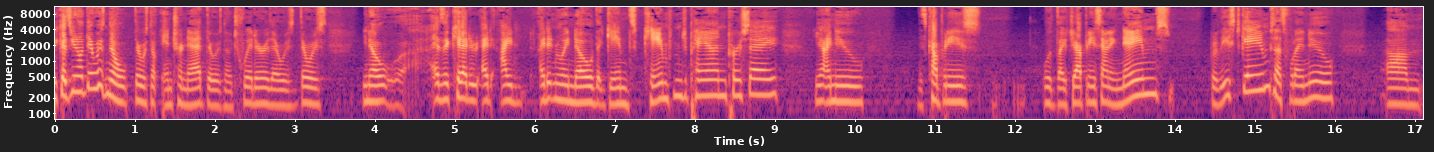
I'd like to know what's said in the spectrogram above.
because you know there was no there was no internet, there was no Twitter, there was there was you know as a kid I I I didn't really know that games came from Japan per se. You know I knew these companies with like Japanese sounding names released games. That's what I knew. Um,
